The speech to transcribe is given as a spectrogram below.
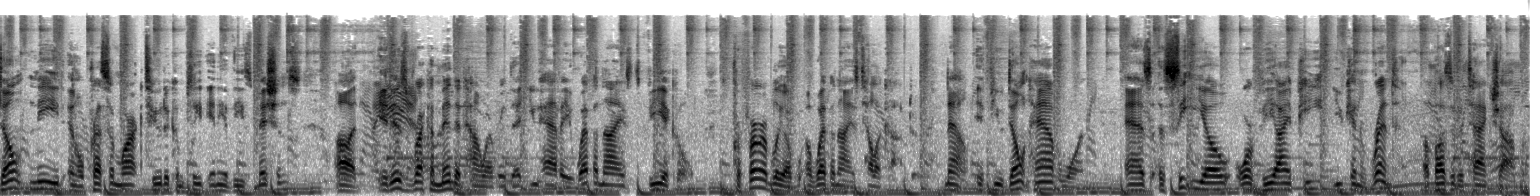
don't need an Oppressor Mark II to complete any of these missions. Uh, it is recommended, however, that you have a weaponized vehicle, preferably a, a weaponized helicopter. Now, if you don't have one, as a CEO or VIP, you can rent a Buzzard Attack Chopper.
